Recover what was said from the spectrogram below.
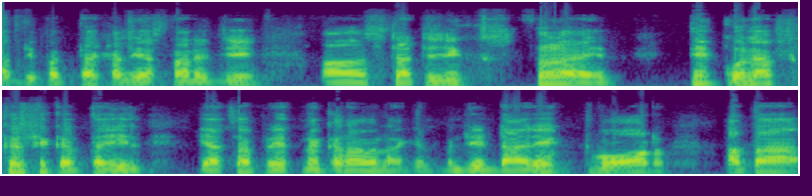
अधिपत्याखाली असणारे जे स्ट्रॅटेजिक स्थळ आहेत ते कोलॅप्स कसे करता येईल याचा प्रयत्न करावा लागेल. म्हणजे डायरेक्ट वॉर आता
